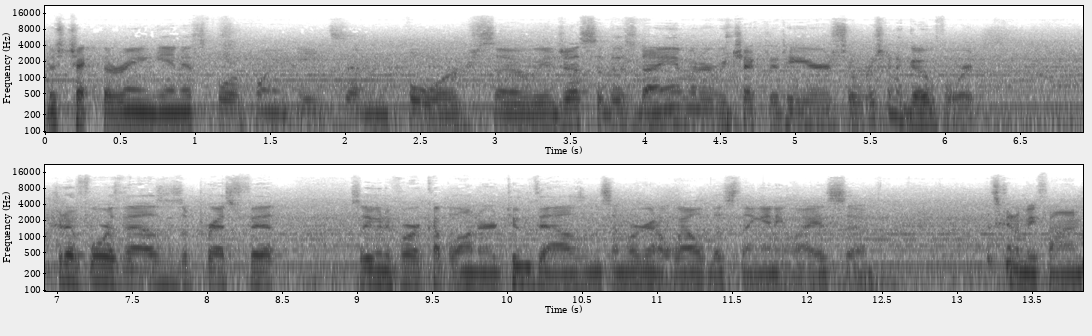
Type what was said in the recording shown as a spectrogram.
Just check the ring again, it's 4.874. So we adjusted this diameter, we checked it here, so we're just gonna go for it. Should have 4,000s of press fit. So even if we're a couple hundred, 2,000s, and we're gonna weld this thing anyway, so it's gonna be fine.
